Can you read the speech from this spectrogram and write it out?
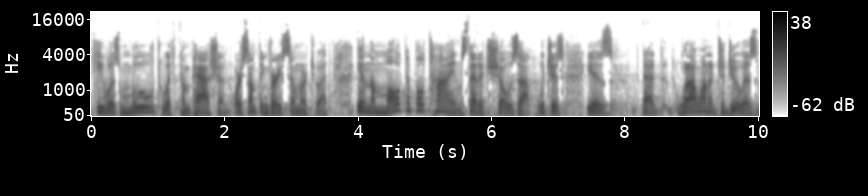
He was moved with compassion, or something very similar to it. In the multiple times that it shows up, which is, is uh, what I wanted to do is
